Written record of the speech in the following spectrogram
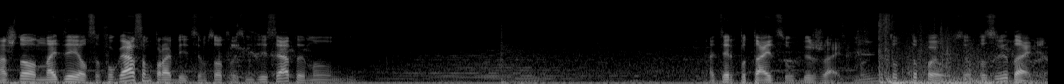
На что он надеялся? Фугасом пробить? 780 ну... А теперь пытается убежать. Ну, не тут-то было. Все, до свидания.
